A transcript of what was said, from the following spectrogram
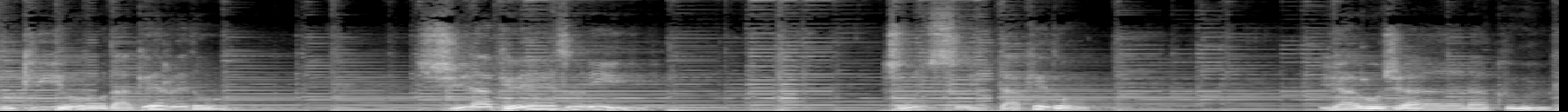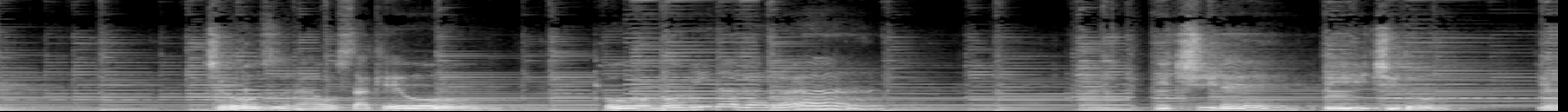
不器用だけれどしらけずに純粋だけど野暮じゃなく上手なお酒をを飲みながら一年一度酔っ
